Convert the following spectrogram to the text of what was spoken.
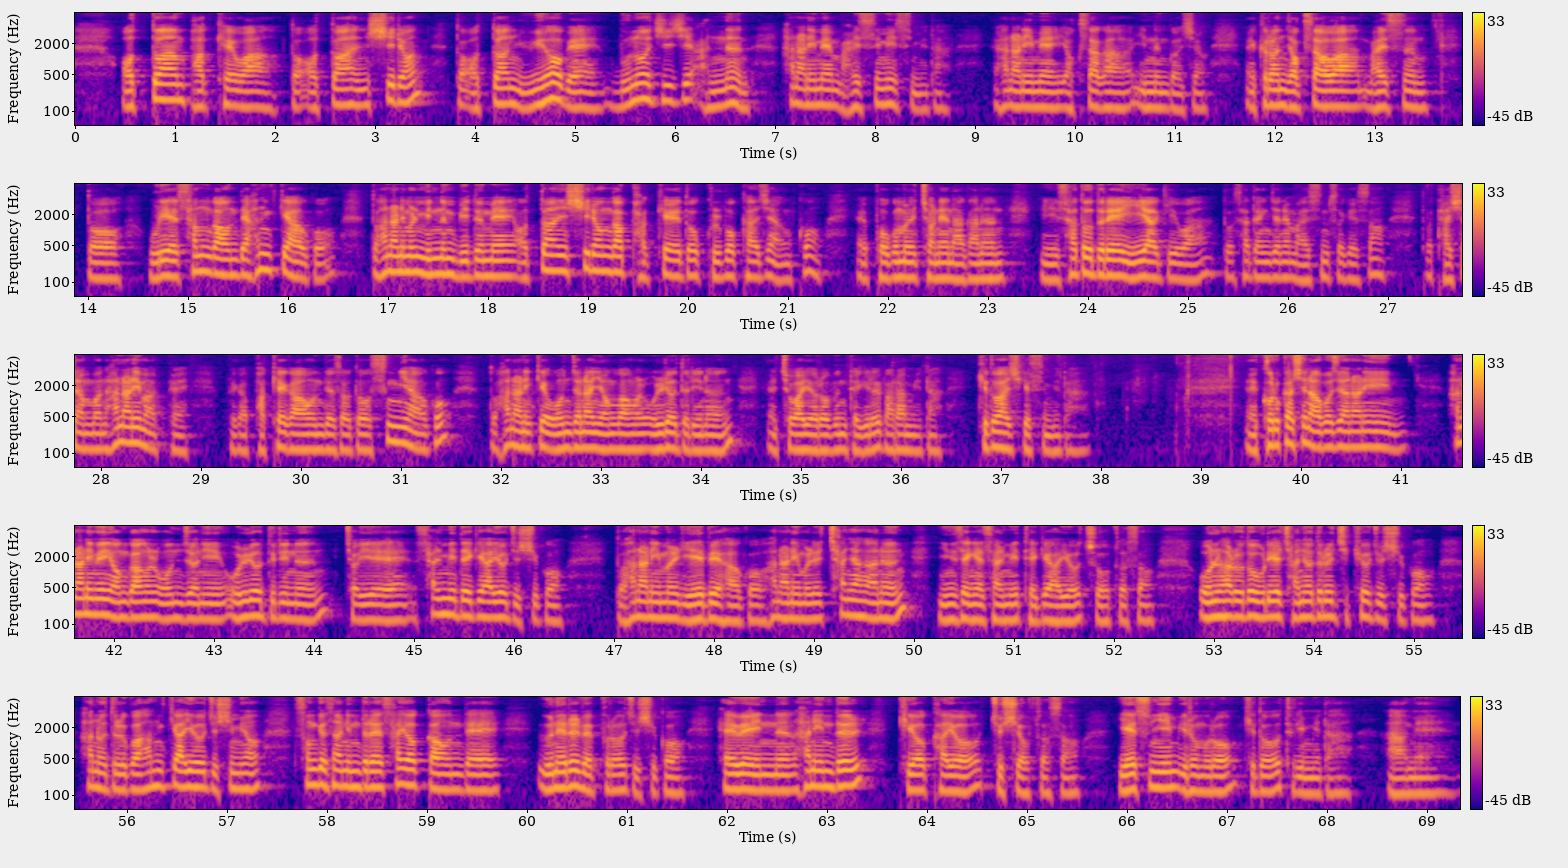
어떠한 박해와 또 어떠한 시련 또 어떠한 위협에 무너지지 않는 하나님의 말씀이 있습니다. 하나님의 역사가 있는 거죠. 예, 그런 역사와 말씀 또 우리의 삶 가운데 함께하고 또 하나님을 믿는 믿음에 어떠한 시련과 박해에도 굴복하지 않고 예, 복음을 전해 나가는 이 사도들의 이야기와 또 사도행전의 말씀 속에서 또 다시 한번 하나님 앞에 우리가 박해 가운데서도 승리하고 또 하나님께 온전한 영광을 올려드리는 예, 저와 여러분 되기를 바랍니다. 기도하시겠습니다. 거룩하신 아버지 하나님, 하나님의 영광을 온전히 올려드리는 저희의 삶이 되게 하여 주시고 또 하나님을 예배하고 하나님을 찬양하는 인생의 삶이 되게 하여 주옵소서. 오늘 하루도 우리의 자녀들을 지켜주시고 한우들과 함께하여 주시며 선교사님들의 사역 가운데 은혜를 베풀어 주시고 해외에 있는 한인들 기억하여 주시옵소서. 예수님 이름으로 기도드립니다. 아멘.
